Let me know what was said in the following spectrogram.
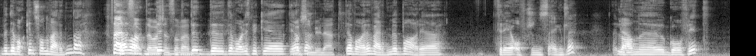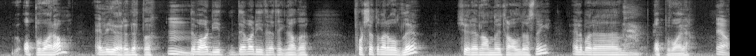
Men det var ikke en sånn verden der. Nei, det sant, det var ikke en sånn verden. Det, det, det var liksom ikke Det var ikke en mulighet. det var en verden med bare tre options, egentlig. La han eh, gå fritt, oppbevare ham, eller gjøre dette. Mm. Det, var de, det var de tre tingene vi hadde. Fortsette å være voldelig, kjøre en eller annen nøytral løsning, eller bare oppbevare. Ja.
